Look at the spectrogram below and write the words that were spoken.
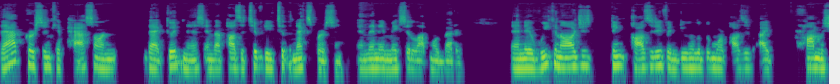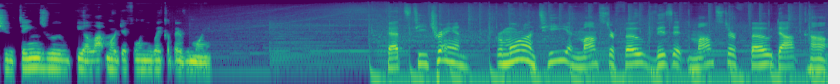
that person can pass on that goodness and that positivity to the next person. And then it makes it a lot more better. And if we can all just think positive and do a little bit more positive, I promise you things will be a lot more different when you wake up every morning. That's T Tran. For more on T and Monster Pho, visit monsterpho.com.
